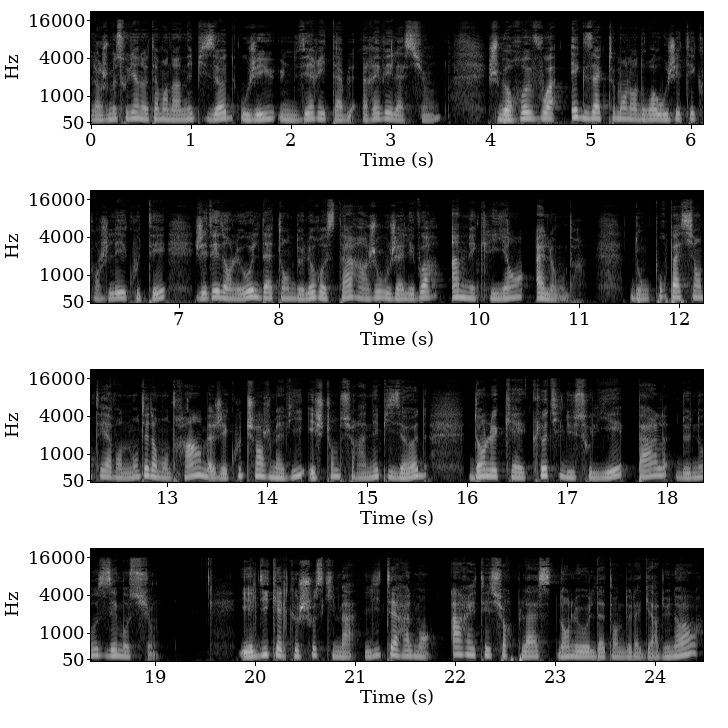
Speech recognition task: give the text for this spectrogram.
Alors je me souviens notamment d'un épisode où j'ai eu une véritable révélation. Je me revois exactement l'endroit où j'étais quand je l'ai écouté. J'étais dans le hall d'attente de l'Eurostar un jour où j'allais voir un de mes clients à Londres. Donc pour patienter avant de monter dans mon train, bah, j'écoute Change ma vie et je tombe sur un épisode dans lequel Clotilde Dussoulier parle de nos émotions. Et elle dit quelque chose qui m'a littéralement arrêté sur place dans le hall d'attente de la gare du Nord.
